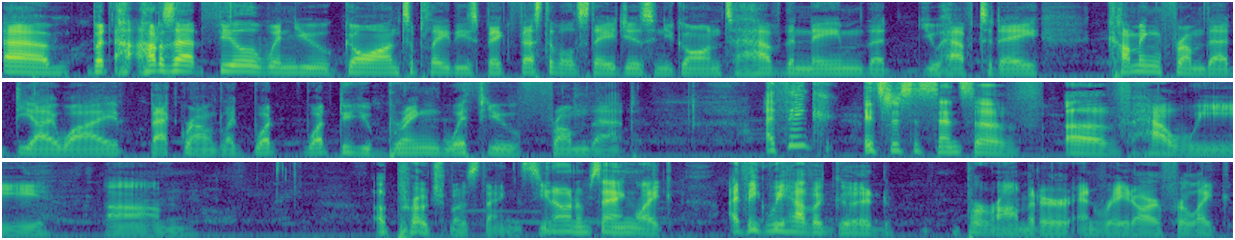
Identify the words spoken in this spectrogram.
Um, but how does that feel when you go on to play these big festival stages and you go on to have the name that you have today, coming from that DIY background? Like, what what do you bring with you from that? I think it's just a sense of of how we um, approach most things. You know what I'm saying? Like, I think we have a good barometer and radar for like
